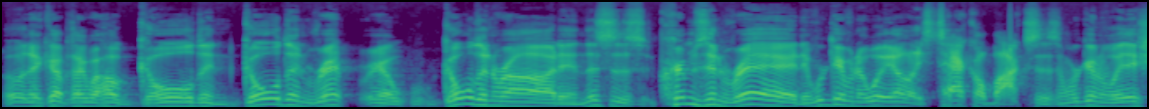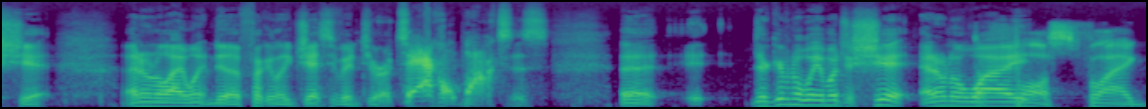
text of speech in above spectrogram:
oh they kept talking about how golden golden rent you know goldenrod and this is crimson red and we're giving away all these tackle boxes and we're giving away this shit. I don't know why I went into fucking like Jesse Ventura tackle boxes. Uh, it, they're giving away a bunch of shit. I don't know why. False flag.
